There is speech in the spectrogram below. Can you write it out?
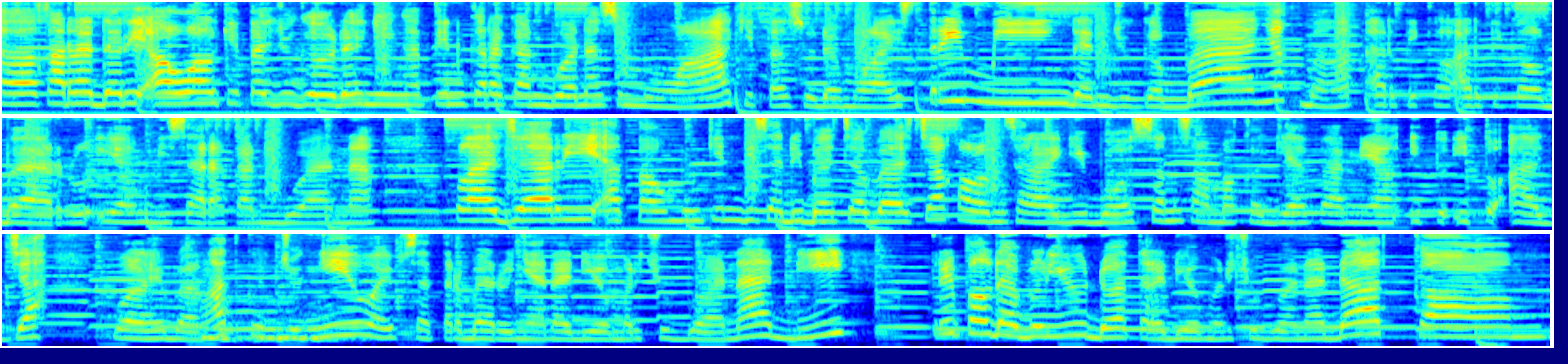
Uh, karena dari awal kita juga udah ngingetin ke rekan buana semua, kita sudah mulai streaming dan juga banyak banget artikel-artikel baru yang bisa rekan buana pelajari atau mungkin bisa dibaca-baca kalau misalnya lagi bosen sama kegiatan yang itu-itu aja, boleh banget kunjungi website terbarunya Radio Mercu Buana di www.radiomercubuana.com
